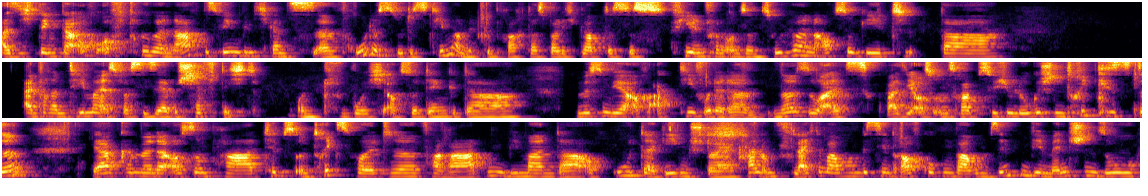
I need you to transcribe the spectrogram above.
also ich denke da auch oft drüber nach. Deswegen bin ich ganz äh, froh, dass du das Thema mitgebracht hast, weil ich glaube, dass das vielen von unseren Zuhörern auch so geht, da einfach ein Thema ist, was sie sehr beschäftigt. Und wo ich auch so denke, da müssen wir auch aktiv oder da, ne, so als quasi aus unserer psychologischen Trickkiste, ja, können wir da auch so ein paar Tipps und Tricks heute verraten, wie man da auch gut dagegen steuern kann und vielleicht aber auch ein bisschen drauf gucken, warum sind wir Menschen so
